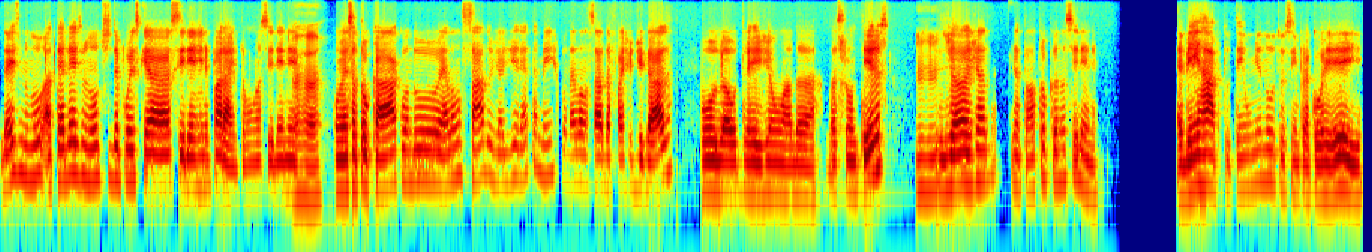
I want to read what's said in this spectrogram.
10 minutos, até 10 minutos depois que a sirene parar. Então a sirene Aham. começa a tocar quando é lançado, já diretamente quando é lançada a faixa de Gaza ou da outra região lá da, das fronteiras, Uhum. já já já tá tocando a sirene. É bem rápido, tem um minuto assim pra correr e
